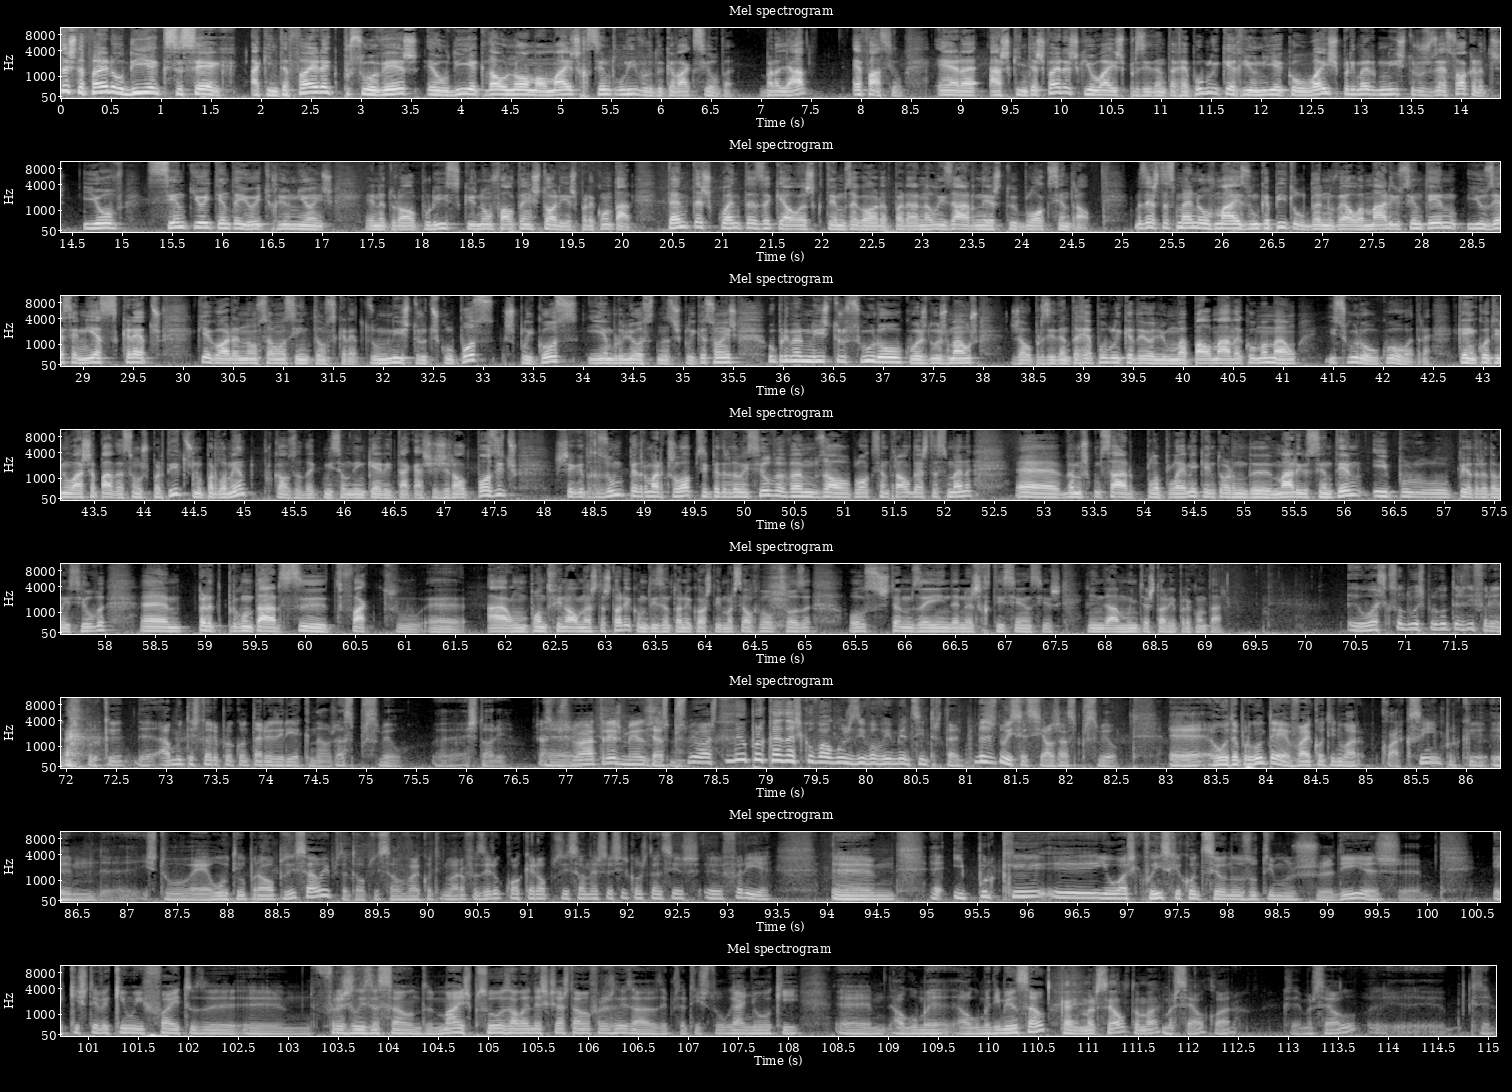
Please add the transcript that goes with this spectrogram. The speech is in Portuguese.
Sexta-feira, o dia que se segue à quinta-feira, que por sua vez é o dia que dá o nome ao mais recente livro de Cavaco Silva. Baralhado? É fácil. Era às quintas-feiras que o ex-presidente da República reunia com o ex-primeiro-ministro José Sócrates e houve 188 reuniões. É natural por isso que não faltem histórias para contar, tantas quantas aquelas que temos agora para analisar neste bloco central. Mas esta semana houve mais um capítulo da novela Mário Centeno e os SMS secretos, que agora não são assim tão secretos. O ministro desculpou-se, explicou-se e embrulhou-se nas explicações. O primeiro-ministro segurou-o com as duas mãos já o Presidente da República deu-lhe uma palmada com uma mão e segurou-o com a outra. Quem continua a chapada são os partidos no Parlamento, por causa da Comissão de Inquérito à Caixa Geral de Depósitos. Chega de resumo. Pedro Marcos Lopes e Pedro Adão e Silva, vamos ao Bloco Central desta semana. Uh, vamos começar pela polémica em torno de Mário Centeno e por Pedro Adão e Silva, uh, para te perguntar se, de facto, uh, há um ponto final nesta história, como diz António Costa e Marcelo Rebelo de Sousa, ou se estamos ainda nas reticências, ainda há muita história para contar? Eu acho que são duas perguntas diferentes, porque eh, há muita história para contar, eu diria que não, já se percebeu uh, a história. Já se percebeu há três meses. Já se percebeu. Acho, eu, por acaso, acho que houve alguns desenvolvimentos entretanto, mas no essencial já se percebeu. Uh, a outra pergunta é: vai continuar? Claro que sim, porque um, isto é útil para a oposição e, portanto, a oposição vai continuar a fazer o que qualquer oposição nestas circunstâncias uh, faria. Uh, e porque eu acho que foi isso que aconteceu nos últimos dias é que isto teve aqui um efeito de eh, fragilização de mais pessoas além das que já estavam fragilizadas e, portanto, isto ganhou aqui eh, alguma, alguma dimensão. Quem? Marcelo também? Marcelo, claro. Quer dizer, Marcelo, eh, quer dizer,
